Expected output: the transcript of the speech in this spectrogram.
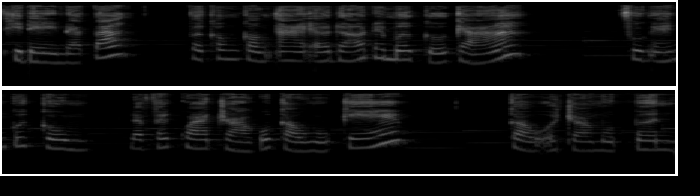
thì đèn đã tắt và không còn ai ở đó để mở cửa cả. Phương án cuối cùng là phải qua trọ của cậu ngủ ké cậu ở trọ một mình.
